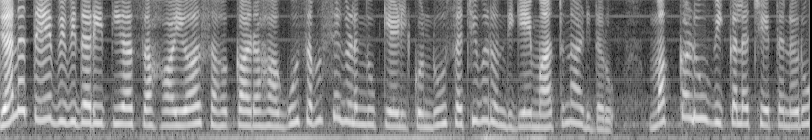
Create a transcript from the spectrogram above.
ಜನತೆ ವಿವಿಧ ರೀತಿಯ ಸಹಾಯ, ಸಹಕಾರ ಹಾಗೂ ಸಮಸ್ಯೆಗಳನ್ನು ಕೇಳಿಕೊಂಡು ಸಚಿವರೊಂದಿಗೆ ಮಾತನಾಡಿದರು. ಮಕ್ಕಳು, ವಿಕಲಚೇತನರು,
